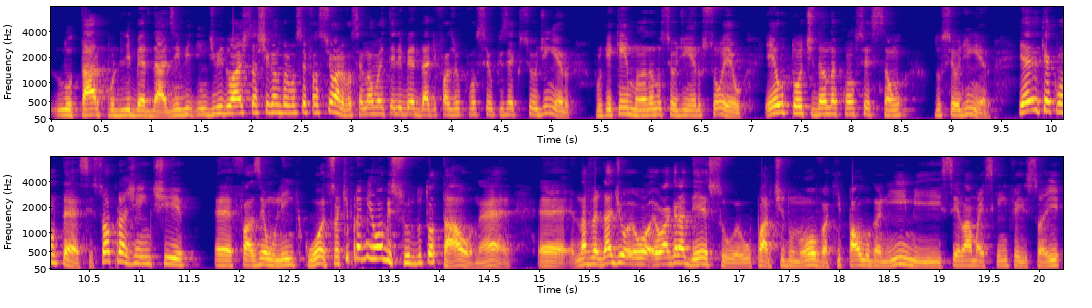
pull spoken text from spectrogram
lutar por liberdades individuais está chegando para você e fala assim: olha, você não vai ter liberdade de fazer o que você quiser com o seu dinheiro, porque quem manda no seu dinheiro sou eu. Eu tô te dando a concessão do seu dinheiro. E aí o que acontece? Só para a gente é, fazer um link com o outro, isso aqui para mim é um absurdo total, né? É, na verdade, eu, eu, eu, agradeço o Partido Novo aqui, Paulo Ganimi e sei lá mais quem fez isso aí.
